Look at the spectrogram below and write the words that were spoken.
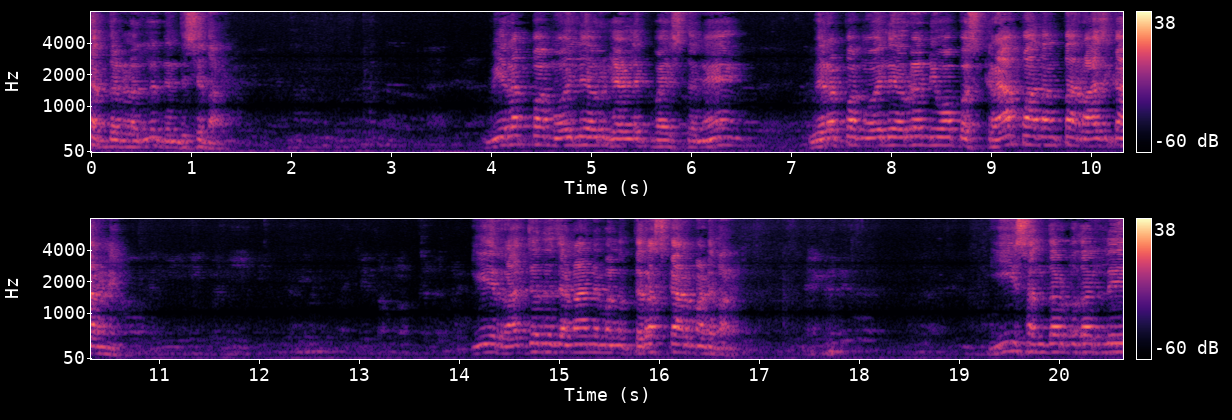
ಶಬ್ದಗಳಲ್ಲಿ ನಿಂದಿಸಿದ್ದಾರೆ. ವೀರಪ್ಪ ಮೊಯ್ಲಿ ಅವ್ರಿಗೆ ಹೇಳಲಿಕ್ಕೆ ಬಯಸ್ತೇನೆ, ವೀರಪ್ಪ ಮೊಯ್ಲಿ ಅವರ, ನೀವೊಬ್ಬ ಸ್ಕ್ರಾಪ್ ಆದಂತ ರಾಜಕಾರಣಿ. ಈ ರಾಜ್ಯದ ಜನ ನಿಮ್ಮನ್ನು ತಿರಸ್ಕಾರ ಮಾಡಿದ್ದಾರೆ ಈ ಸಂದರ್ಭದಲ್ಲಿ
